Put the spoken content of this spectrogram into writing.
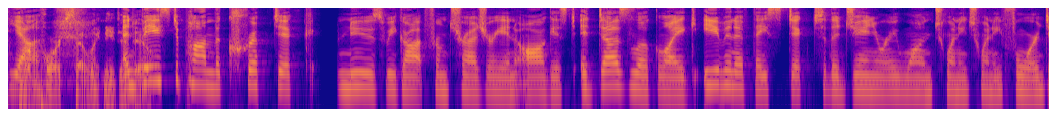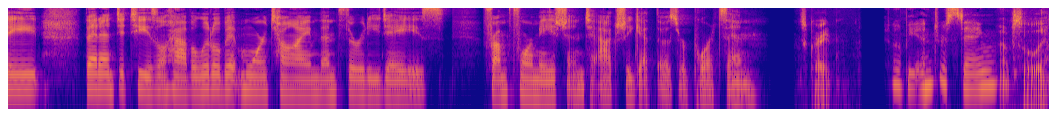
yeah. reports that we need to and do. And based upon the cryptic news we got from Treasury in August, it does look like even if they stick to the January 1, 2024 date, that entities will have a little bit more time than 30 days from formation to actually get those reports in. That's great. It'll be interesting. Absolutely.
